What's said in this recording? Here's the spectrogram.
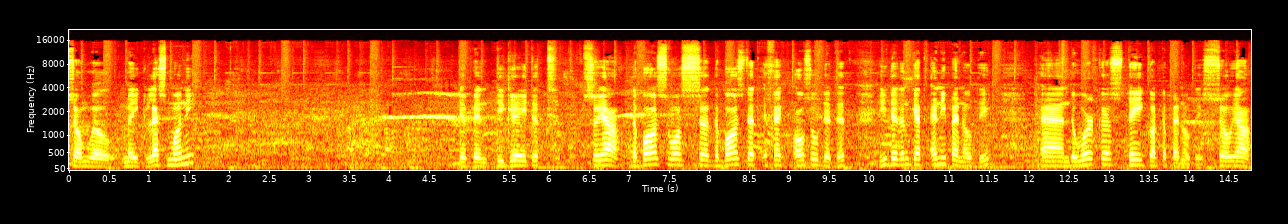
some will make less money. They've been degraded. So yeah the boss was uh, the boss that effect also did it he didn't get any penalty and the workers they got the penalties. So yeah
